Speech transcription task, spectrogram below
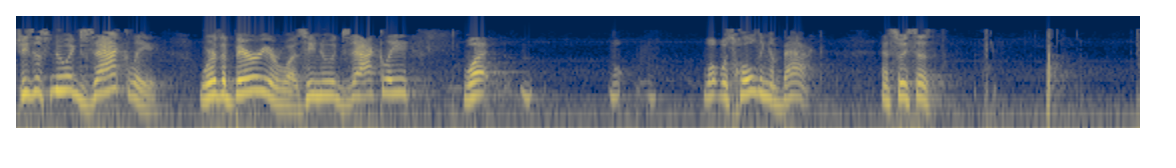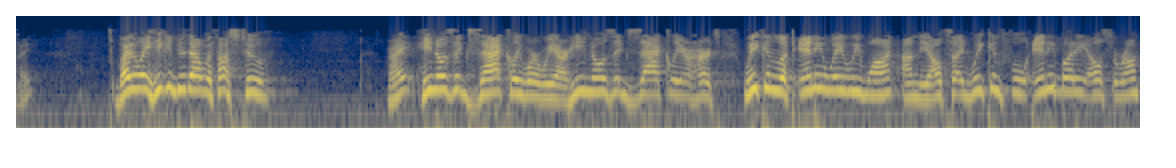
Jesus knew exactly where the barrier was. He knew exactly what what was holding him back. And so he says? By the way, he can do that with us too. Right? He knows exactly where we are. He knows exactly our hearts. We can look any way we want on the outside. We can fool anybody else around.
